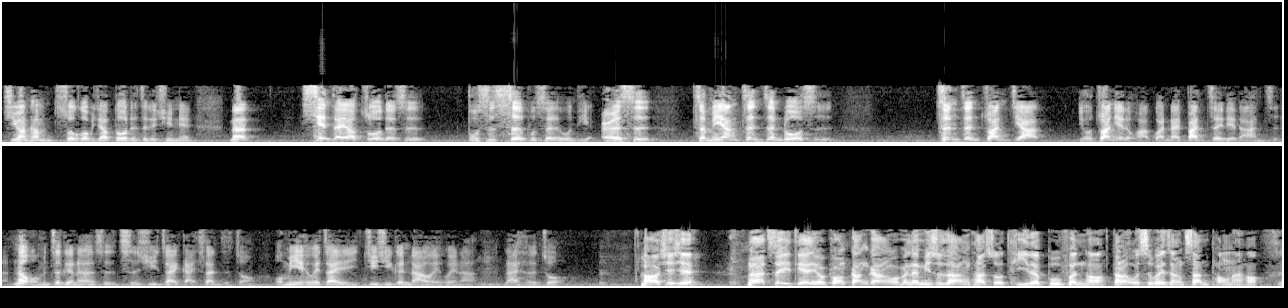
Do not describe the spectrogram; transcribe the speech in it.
希望他们受过比较多的这个训练。那现在要做的是。不是设不设的问题，而是怎么样真正落实真正专家有专业的法官来办这一类的案子了。那我们这个呢是持续在改善之中，我们也会再继续跟劳委会呢来合作。好，谢谢。那这一点有关刚刚我们的秘书长他所提的部分哈，当然我是非常赞同了哈。是。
